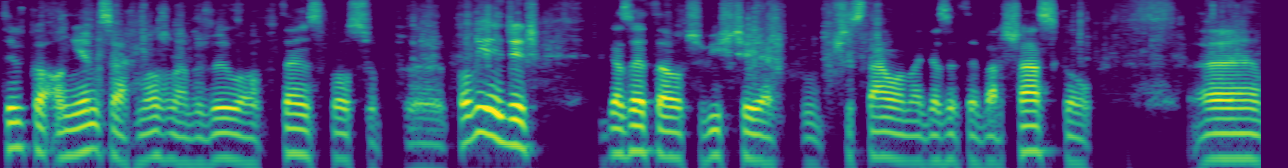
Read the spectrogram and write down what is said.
tylko o Niemcach można by było w ten sposób e, powiedzieć. Gazeta oczywiście, jak przystało na Gazetę Warszawską, e, e,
